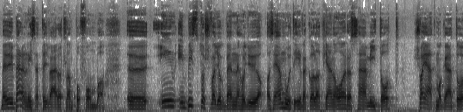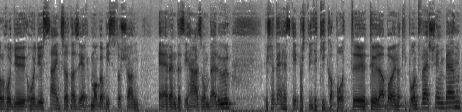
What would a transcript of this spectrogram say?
mert ő belenézett egy váratlan pofonba. Én, én biztos vagyok benne, hogy ő az elmúlt évek alapján arra számított, saját magától, hogy ő, hogy ő azért magabiztosan elrendezi házon belül, és hát ehhez képest ugye kikapott tőle a bajnoki pontversenyben,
